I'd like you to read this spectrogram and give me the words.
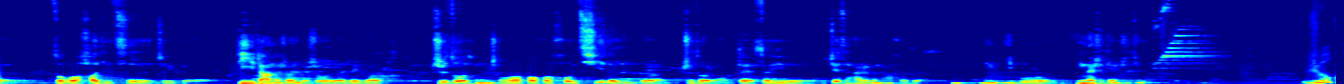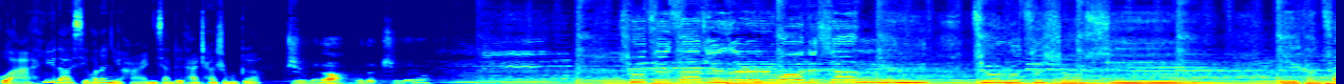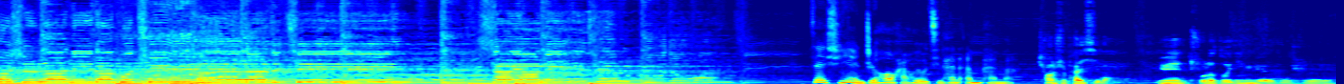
做过好几次这个第一章的时候，也是我的这个制作统筹，包括后期的一个制作人。对，所以这次还是跟他合作，嗯，一一部应该是电视剧《如果啊遇到喜欢的女孩，你想对她唱什么歌？指纹》啊，我的指纹啊。初次擦肩而过的相遇，就如此熟悉。遗憾错失了你的过去，在巡演之后还会有其他的安排吗？尝试拍戏吧，因为除了做音乐就是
